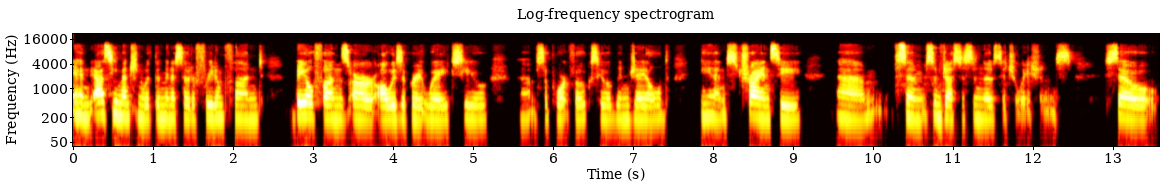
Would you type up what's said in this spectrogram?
and as he mentioned with the Minnesota Freedom Fund, bail funds are always a great way to um, support folks who have been jailed and try and see um, some some justice in those situations. So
